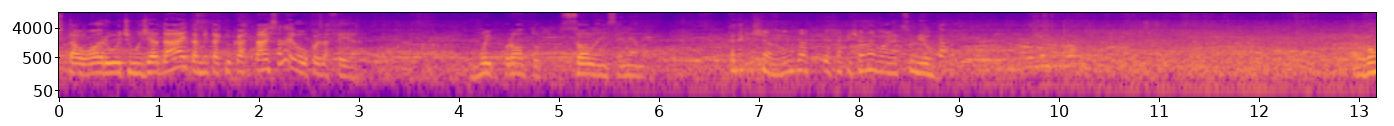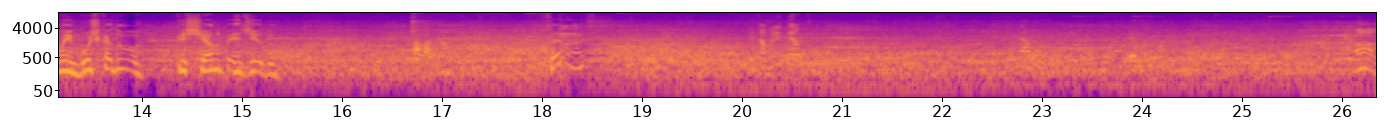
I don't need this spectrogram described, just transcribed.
Star Wars, o último Jedi, também tá aqui o cartaz. Isso é coisa feia. Muito pronto, solo em cinema. Cadê Cristiano? Vamos achar Cristiano agora, que sumiu. Agora vamos em busca do Cristiano perdido. Tá lá dentro. Sei lá. Ele tava ali dentro. Ah,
